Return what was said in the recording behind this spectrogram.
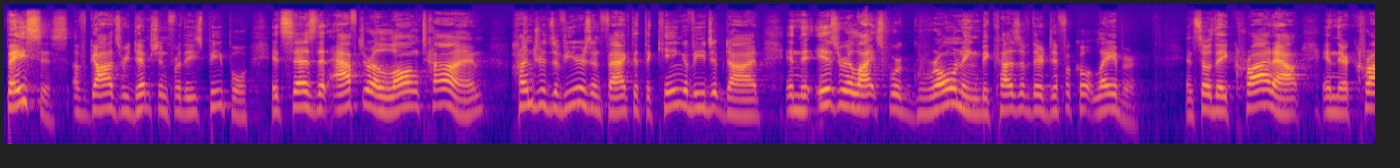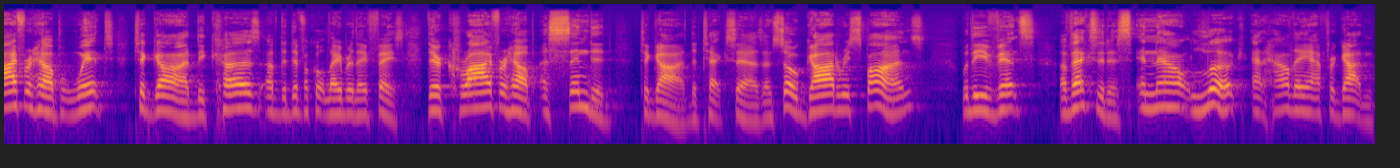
basis of God's redemption for these people. It says that after a long time, hundreds of years in fact, that the king of Egypt died and the Israelites were groaning because of their difficult labor. And so they cried out, and their cry for help went to God because of the difficult labor they faced. Their cry for help ascended to God, the text says. And so God responds with the events of Exodus. And now look at how they have forgotten.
